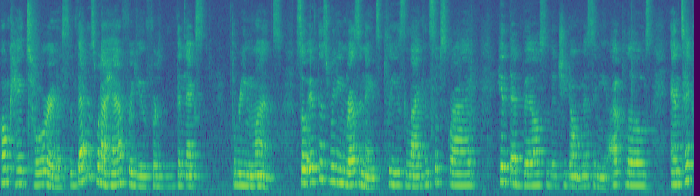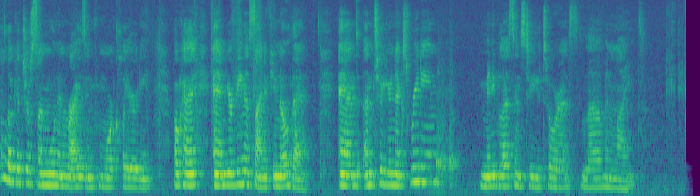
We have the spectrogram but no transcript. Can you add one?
Okay, Taurus, that is what I have for you for the next three months. So if this reading resonates, please like and subscribe. Hit that bell so that you don't miss any uploads. And take a look at your sun, moon, and rising for more clarity okay? And your Venus sign, if you know that. And until your next reading, many blessings to you, Taurus. Love and light.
